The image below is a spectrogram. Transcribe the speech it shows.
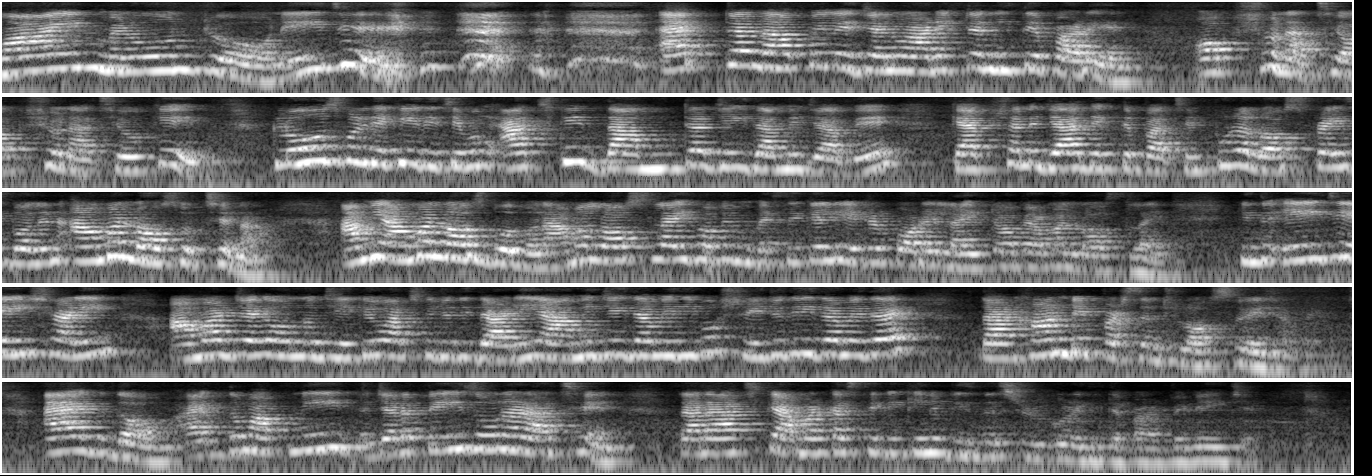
মাইন মেরুন টোন এই যে, একটা না পেলে যেন আরেকটা নিতে পারেন। অপশন আছে অপশন আছে ওকে ক্লোজ করে দেখিয়ে দিচ্ছি এবং আজকের দামটা যেই দামে যাবে ক্যাপশনে যা দেখতে পাচ্ছেন, পুরো লস প্রাইস বলেন, আমার লস হচ্ছে না। আমি আমার লস বলব না, আমার লস লাইফ হবে বেসিক্যালি এটার পরের লাইফটা হবে আমার লস লাইফ কিন্তু এই যে এই শাড়ি, আমার জায়গায় অন্য যে কেউ আজকে যদি দাঁড়িয়ে আমি যেই দামে দিব সেই যদি এই দামে দেয়, তার হান্ড্রেড পার্সেন্ট লস হয়ে যাবে। একদম একদম আপনি যারা পেইজ ওনার আছেন, তারা আজকে আমার কাছ থেকে কিনে বিজনেস শুরু করে দিতে পারবেন, এই যে।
